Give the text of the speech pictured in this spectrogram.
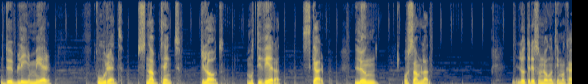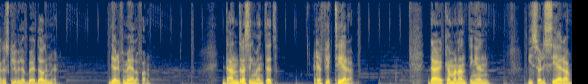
Du blir mer orädd, snabbtänkt, glad, motiverad, skarp, lugn och samlad. Låter det som någonting man kanske skulle vilja börja dagen med? Det gör det för mig i alla fall. Det andra segmentet, reflektera. Där kan man antingen visualisera,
